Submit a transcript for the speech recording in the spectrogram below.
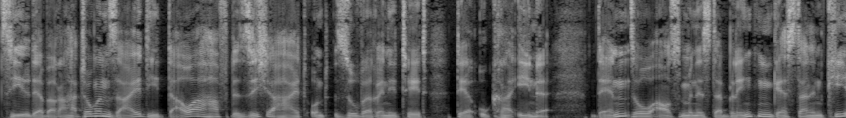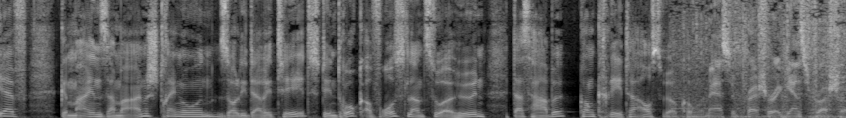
Ziel der Beratungen sei die dauerhafte Sicherheit und Souveränität der Ukraine. Denn, so Außenminister Blinken gestern in Kiew, gemeinsame Anstrengungen, Solidarität, den Druck auf Russland zu erhöhen, das habe konkrete Auswirkungen. Massive pressure against Russia.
